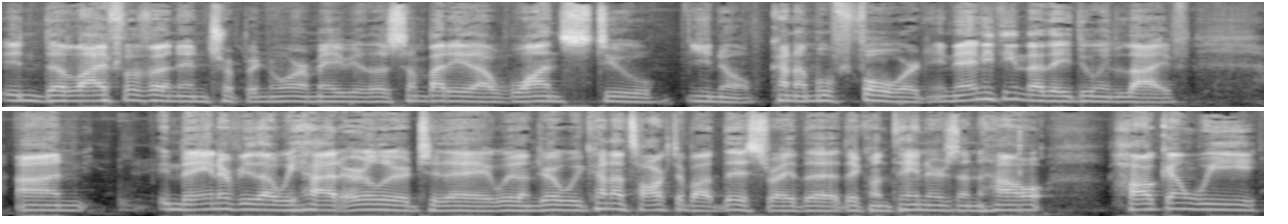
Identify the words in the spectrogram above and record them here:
in the life of an entrepreneur, maybe there's somebody that wants to, you know, kind of move forward in anything that they do in life. And in the interview that we had earlier today with Andrea, we kind of talked about this, right? The the containers and how how can we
